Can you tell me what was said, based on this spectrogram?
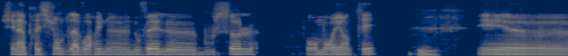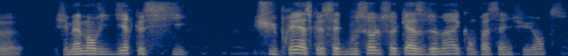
J'ai l'impression d'avoir une nouvelle boussole pour m'orienter. Mmh. Et j'ai même envie de dire que si je suis prêt à ce que cette boussole se casse demain et qu'on passe à une suivante.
